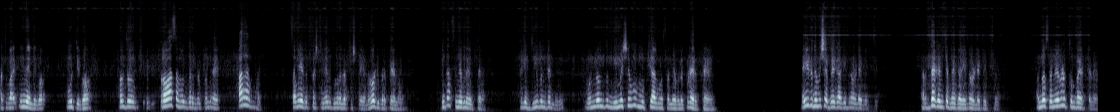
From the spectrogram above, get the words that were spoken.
ಅಥವಾ ಇನ್ನೆಲ್ಲಿಗೋ ಊಟಿಗೋ ಒಂದು ಪ್ರವಾಸ ಹೋಗಿ ಬರಬೇಕು ಅಂದ್ರೆ ಆರಾಮಾಗಿ ಸಮಯದ ಪ್ರಶ್ನೆ ಏನು ದೂರದ ಪ್ರಶ್ನೆ ಏನು ಹೋಗಿ ಬರ್ತೇವೆ ನಾವು. ಇಂಥ ಸಮಯಗಳು ಇರ್ತವೆ. ಹಾಗೆ ಜೀವನದಲ್ಲಿ ಒಂದೊಂದು ನಿಮಿಷವೂ ಮುಖ್ಯ ಆಗುವ ಸಮಯಗಳು ಕೂಡ ಇರ್ತವೆ. ಐದು ನಿಮಿಷ ಬೇಕಾಗಿದ್ರೆ ಒಳ್ಳೇದಿತ್ತು. ಅರ್ಧ ಗಂಟೆ ಬೇಕಾಗಿದ್ರೆ ಒಳ್ಳೇದಿತ್ತು. ಅನ್ನೋ ಸಮಯಗಳು ತುಂಬಾ ಇರ್ತವೆ.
